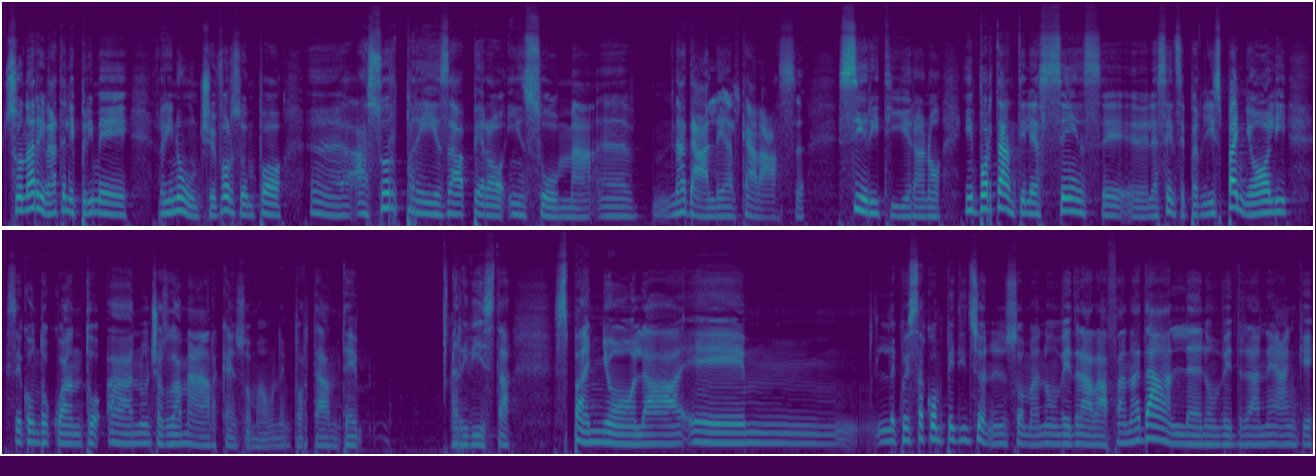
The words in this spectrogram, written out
sono arrivate le prime rinunce, forse un po' eh, a sorpresa, però insomma eh, Nadal e Alcaraz si ritirano. Importanti le assenze, eh, le assenze per gli spagnoli, secondo quanto ha annunciato da Marca, insomma un'importante rivista spagnola e ehm, mh, questa competizione insomma non vedrà Rafa Nadal non vedrà neanche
